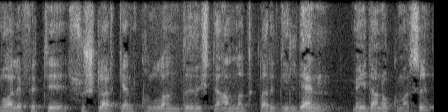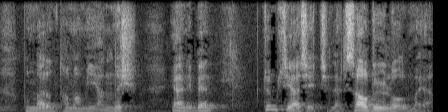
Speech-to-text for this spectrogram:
muhalefeti suçlarken kullandığı işte anladıkları dilden meydan okuması bunların tamamı yanlış. Yani ben tüm siyasetçiler sağduyulu olmaya,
